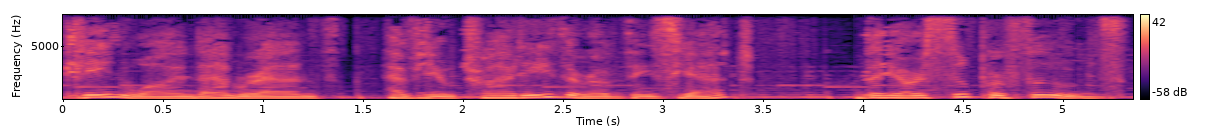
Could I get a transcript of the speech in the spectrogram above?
Quinoa and amaranth. Have you tried either of these yet? They are superfoods,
